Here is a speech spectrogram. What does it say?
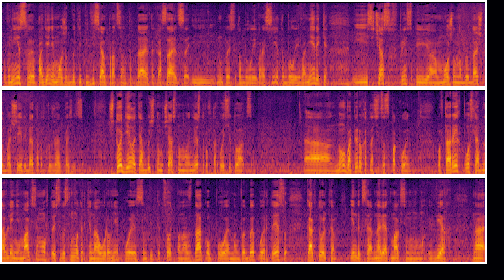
Вниз э, падение может быть и 50%. Да, это касается и, ну, то есть это было и в России, это было и в Америке. И сейчас, в принципе, можно наблюдать, что большие ребята разгружают позиции. Что делать обычному частному инвестору в такой ситуации? А, ну, во-первых, относиться спокойно. Во-вторых, после обновления максимумов, то есть вы смотрите на уровне по S&P 500, по NASDAQ, по ММВБ, по РТС, как только индексы обновят максимум вверх на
